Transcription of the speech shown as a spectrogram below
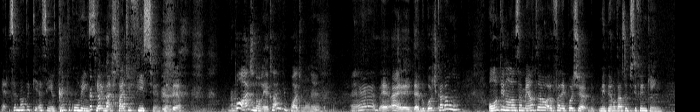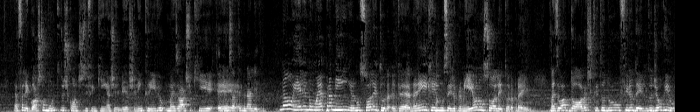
É, você nota que, assim, eu tento convencer, mas tá difícil, entendeu? Pode não ler, claro que pode não ler. É, é, é, é do gosto de cada um. Ontem no lançamento eu, eu falei, poxa, me perguntaram sobre Stephen King. Eu falei, gosto muito dos contos de Stephen King, achei, achei ele incrível, mas eu acho que. Ele é, não sabe terminar livro. Não, e ele não é pra mim. Eu não sou a leitura. Não é nem que ele não seja pra mim. Eu não sou a leitora pra ele. Mas eu adoro a escrita do filho dele, do Joe Hill.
